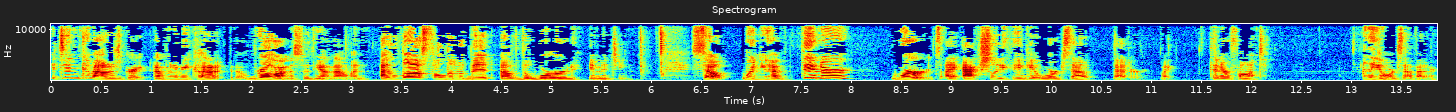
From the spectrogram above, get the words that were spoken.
it didn't come out as great. I'm going to be kind of real honest with you on that one. I lost a little bit of the word imaging. So when you have thinner words, I actually think it works out better. Like thinner font, I think it works out better.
